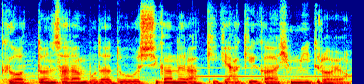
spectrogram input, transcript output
그 어떤 사람보다도 시간을 아끼게 하기가 힘이 들어요.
